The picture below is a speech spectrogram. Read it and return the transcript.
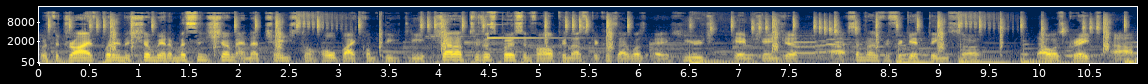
with the drive, put in the shim. We had a missing shim and that changed the whole bike completely. Shout out to this person for helping us because that was a huge game changer. Uh, sometimes we forget things, so that was great. Um,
